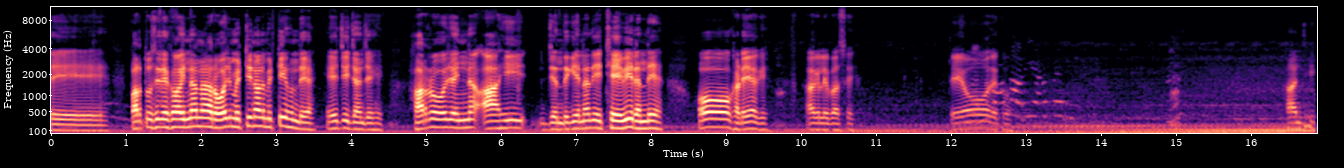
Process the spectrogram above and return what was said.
ਤੇ ਪਰ ਤੁਸੀਂ ਦੇਖੋ, ਇਹਨਾਂ ਨਾਲ ਰੋਜ਼ ਮਿੱਟੀ ਨਾਲ ਮਿੱਟੀ ਹੁੰਦੇ ਆ, ਇਹ ਚੀਜ਼ਾਂ 'ਚ ਇਹ। ਹਰ ਰੋਜ਼ ਇੰਨਾ ਆਹੀ ਜ਼ਿੰਦਗੀ ਇਹਨਾਂ ਦੀ ਇੱਥੇ ਇਹ ਵੀ ਰਹਿੰਦੇ ਆ। ਉਹ ਖੜੇ ਹੈਗੇ, ਅਗਲੇ ਪਾਸੇ। ਤੇ ਉਹ ਦੇਖੋ ਹਾਂਜੀ।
